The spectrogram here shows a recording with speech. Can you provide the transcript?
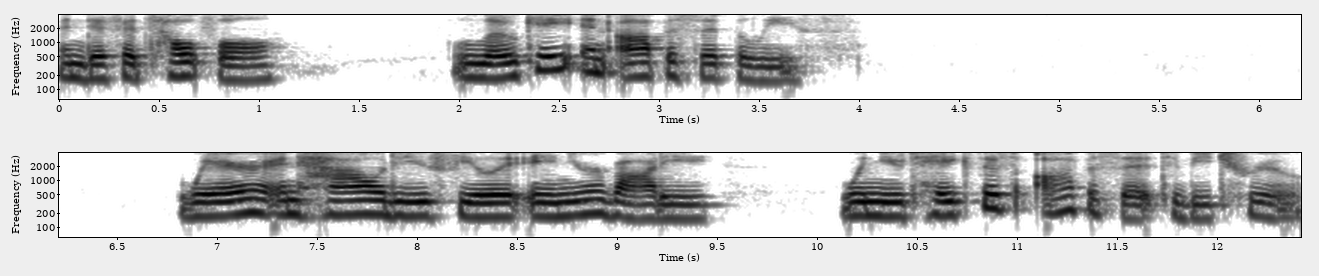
And if it's helpful, locate an opposite belief. Where and how do you feel it in your body when you take this opposite to be true?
